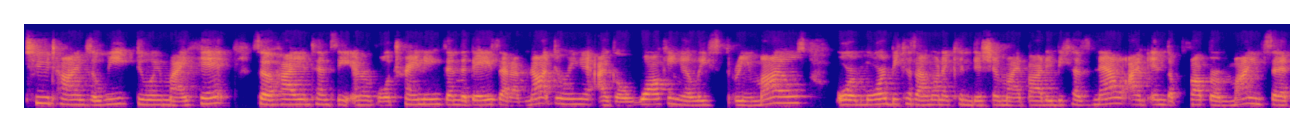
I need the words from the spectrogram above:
two times a week doing my HIIT, so high intensity interval training. Then the days that I'm not doing it, I go walking at least three miles or more because I want to condition my body because now I'm in the proper mindset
